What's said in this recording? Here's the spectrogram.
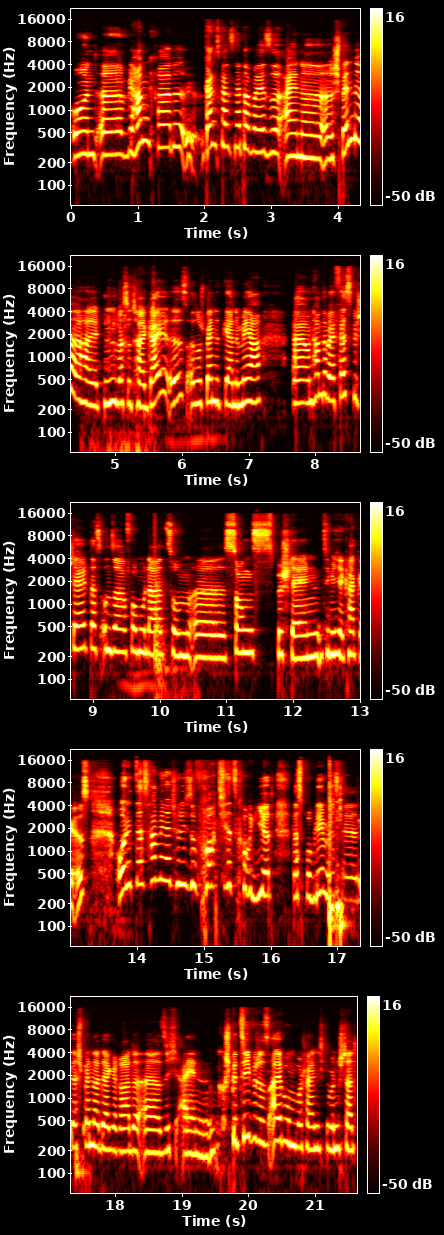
Und äh, wir haben gerade ganz, ganz netterweise eine äh, Spende erhalten, was total geil ist. Also spendet gerne mehr. Äh, und haben dabei festgestellt, dass unser Formular zum äh, Songs bestellen ziemliche Kacke ist. Und das haben wir natürlich sofort jetzt korrigiert. Das Problem ist, äh, der Spender, der gerade äh, sich ein spezifisches Album wahrscheinlich gewünscht hat,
